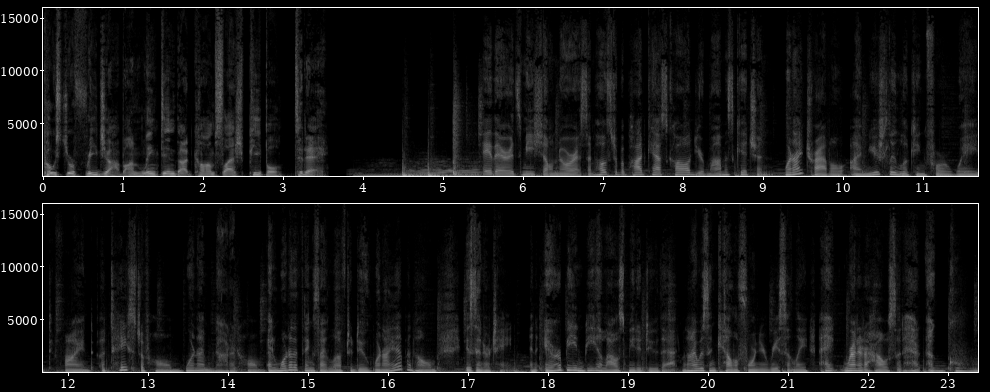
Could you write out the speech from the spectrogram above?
Post your free job on linkedin.com/people slash people today. Hey there, it's Michele Norris. I'm host of a podcast called Your Mama's Kitchen. When I travel, I'm usually looking for a way to find a taste of home when I'm not at home. And one of the things I love to do when I am at home is entertain. And Airbnb allows me to do that. When I was in California recently, I rented a house that had a great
